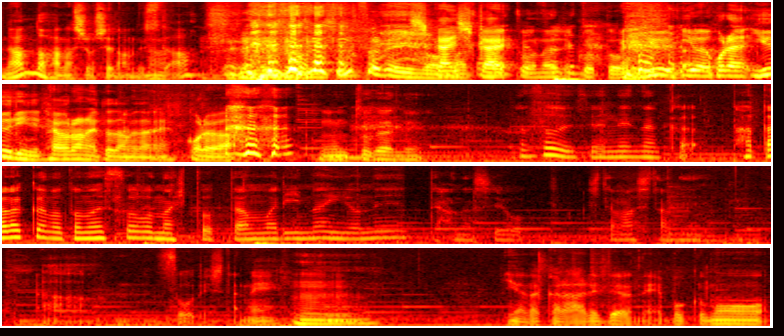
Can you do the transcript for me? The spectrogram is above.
何の話をしてたんですか？ー それ 司会司会。全く同じことを。ゆいやこれ有利に頼らないとダメだねこれは。本当だね。あそうですよね。なんか働くの楽しそうな人ってあんまりいないよねって話をしてましたね。あーそうでしたね。うん。いやだからあれだよね。僕も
